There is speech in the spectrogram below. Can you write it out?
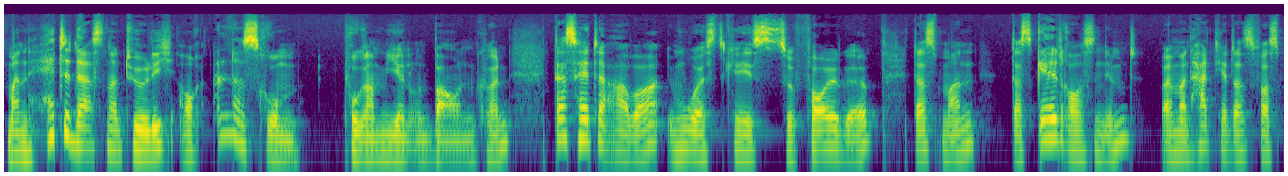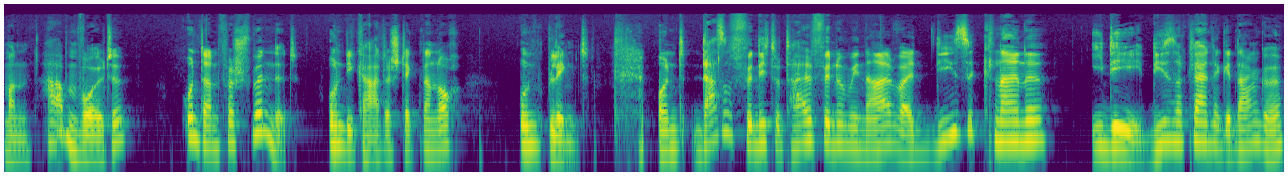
Man hätte das natürlich auch andersrum programmieren und bauen können. Das hätte aber im Worst Case zur Folge, dass man das Geld rausnimmt, weil man hat ja das, was man haben wollte, und dann verschwindet. Und die Karte steckt dann noch und blinkt. Und das ist, finde ich, total phänomenal, weil diese kleine Idee, dieser kleine Gedanke,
